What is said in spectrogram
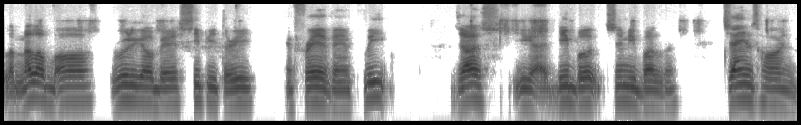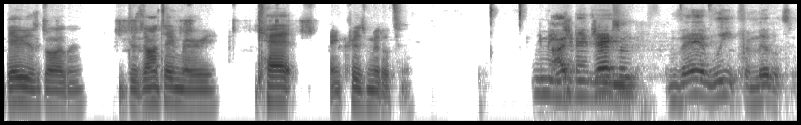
LaMelo Ball, Rudy Gobert, CP3, and Fred Van VanVleet. Josh, you got D Book, Jimmy Butler, James Harden, Darius Garland, Dejounte Murray, Cat, and Khris Middleton. You mean Jaren Jackson? VanVleet from Middleton.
